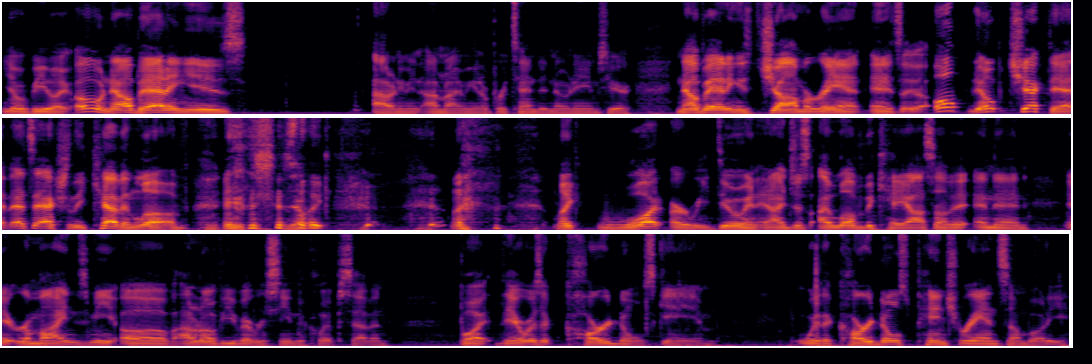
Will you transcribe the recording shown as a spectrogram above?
you'll be like, oh, now batting is I don't even. I'm not even gonna pretend to know names here. Now batting is John Morant, and it's like, oh nope, check that. That's actually Kevin Love. And it's just like, like what are we doing? And I just I love the chaos of it. And then it reminds me of I don't know if you've ever seen the clip seven, but there was a Cardinals game where the Cardinals pinch ran somebody,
